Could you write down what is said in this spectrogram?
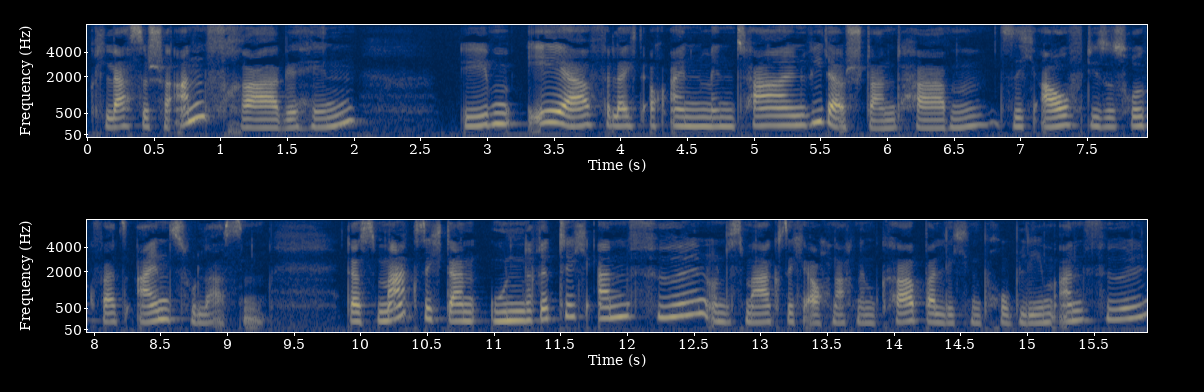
klassische Anfrage hin eben eher vielleicht auch einen mentalen Widerstand haben, sich auf dieses Rückwärts einzulassen. Das mag sich dann unrittig anfühlen und es mag sich auch nach einem körperlichen Problem anfühlen,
